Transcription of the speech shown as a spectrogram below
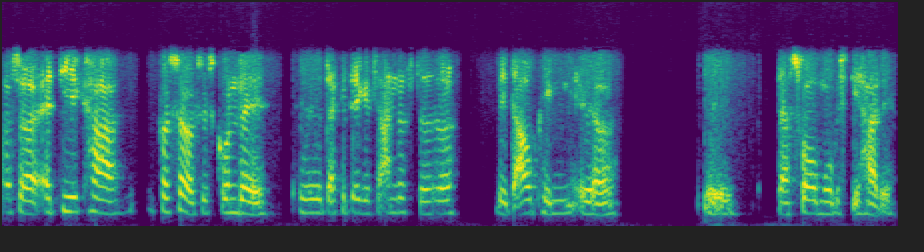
Og så at de ikke har forsørgelsesgrundlag, øh, der kan dække til andre steder ved dagpenge eller øh, deres formue, hvis de har det.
